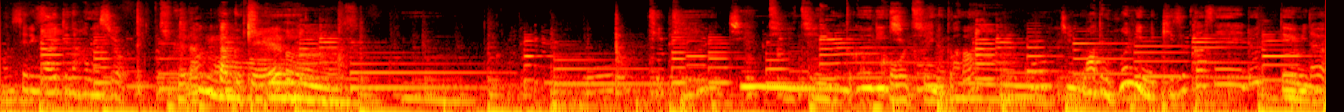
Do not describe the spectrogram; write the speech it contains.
カウンセリング相手の話を聞くだけ。聞く、うん。ティーチングに近いのかなングとか？コーチングまあでも本人に気づかせるっていう意味では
